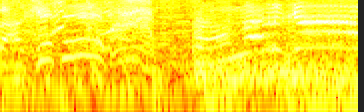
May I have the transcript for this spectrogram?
負けて止まるか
